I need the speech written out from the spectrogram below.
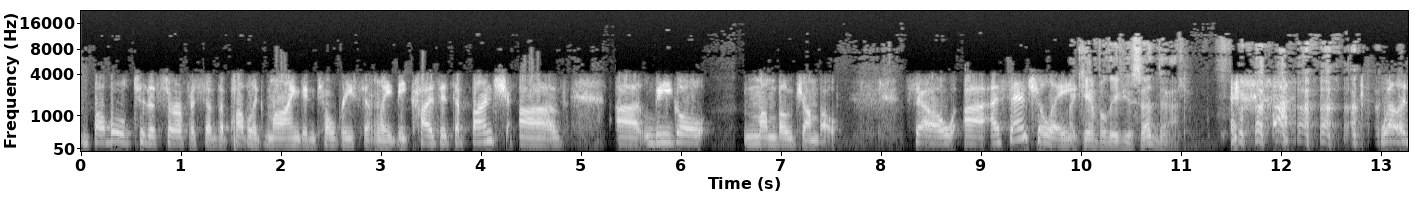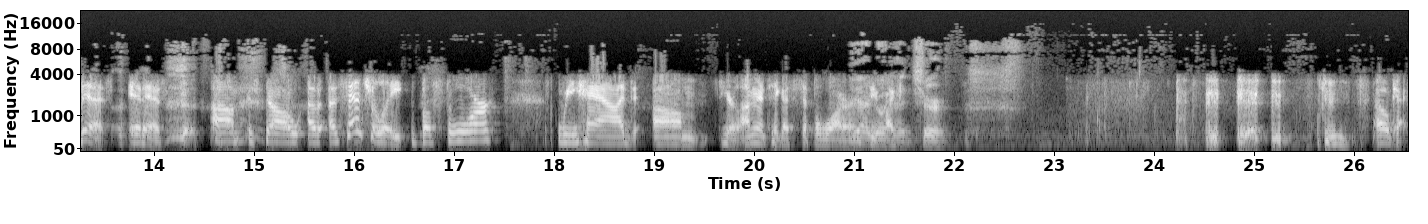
bubbled to the surface of the public mind until recently, because it's a bunch of uh, legal mumbo jumbo. So uh, essentially. I can't believe you said that. well, it is. It is. Um, so uh, essentially, before we had. Um, here, I'm going to take a sip of water and yeah, see if I ahead. can. Sure. okay.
